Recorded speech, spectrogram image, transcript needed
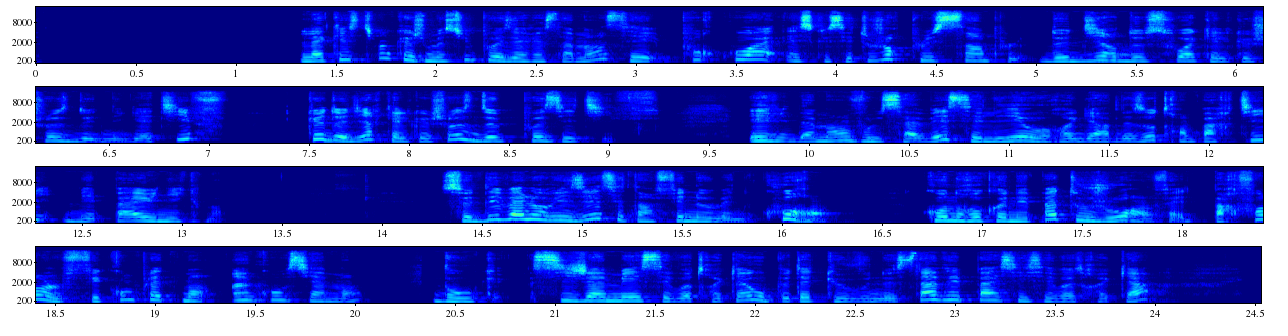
La question que je me suis posée récemment, c'est pourquoi est-ce que c'est toujours plus simple de dire de soi quelque chose de négatif que de dire quelque chose de positif? Évidemment, vous le savez, c'est lié au regard des autres en partie, mais pas uniquement. Se dévaloriser, c'est un phénomène courant qu'on ne reconnaît pas toujours en fait. Parfois, on le fait complètement inconsciemment. Donc, si jamais c'est votre cas, ou peut-être que vous ne savez pas si c'est votre cas,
